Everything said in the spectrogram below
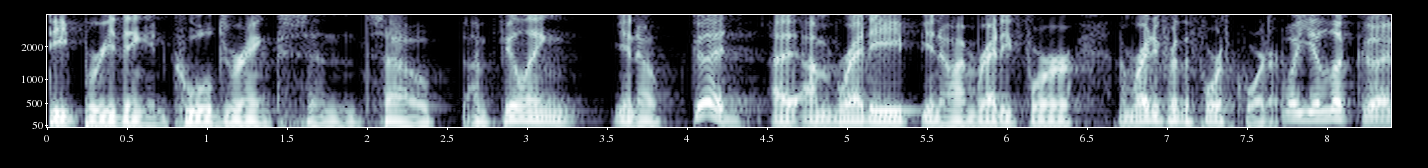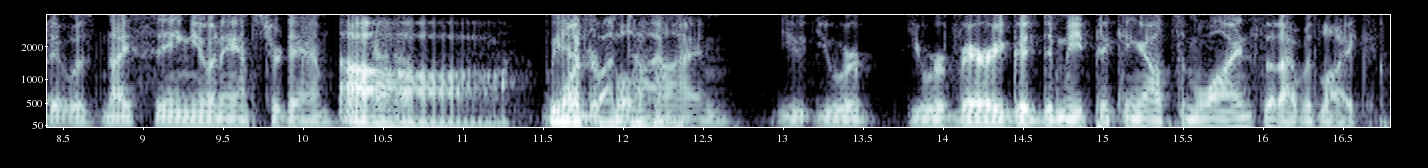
deep breathing and cool drinks. And so I'm feeling, you know, good. I, I'm ready. You know, I'm ready for I'm ready for the fourth quarter. Well, you look good. It was nice seeing you in Amsterdam. We had a we had a fun time. You you were you were very good to me picking out some wines that I would like.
